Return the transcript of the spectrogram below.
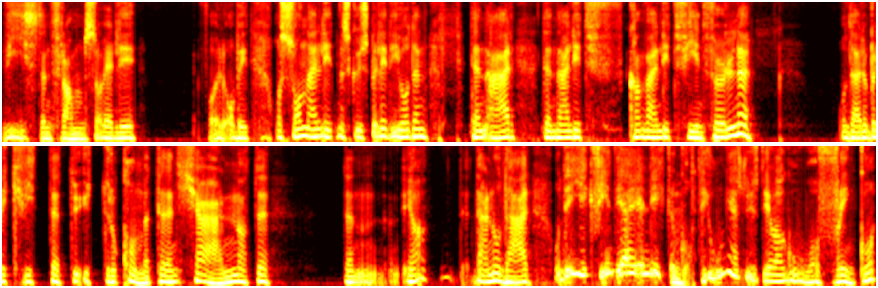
vise den fram så veldig for objekt. Og sånn er det litt med skuespilleri, òg. den, den, er, den er litt, kan være litt finfølende. Og det er å bli kvitt dette ytre og komme til den kjernen at det, den, ja, det er noe der. Og det gikk fint, jeg, likte godt de unge, jeg syntes de var gode og flinke. Og,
